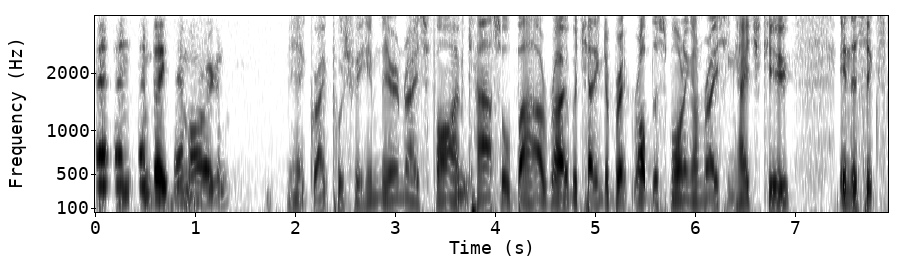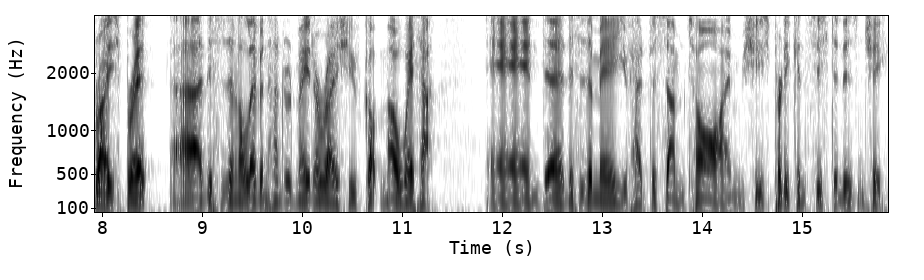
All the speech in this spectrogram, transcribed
and and beat them. I reckon. Yeah, great push for him there in race five, Castle Bar Road. We're chatting to Brett Robb this morning on Racing HQ. In the sixth race, Brett, uh, this is an 1100 metre race. You've got Moetta, and uh, this is a mare you've had for some time. She's pretty consistent, isn't she?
